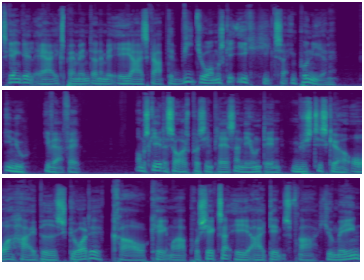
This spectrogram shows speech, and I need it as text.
Til gengæld er eksperimenterne med AI-skabte videoer måske ikke helt så imponerende. Endnu i hvert fald. Og måske er det så også på sin plads at nævne den mystiske og overhypede skjortekrav kamera projektor AI Dems fra Humane,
